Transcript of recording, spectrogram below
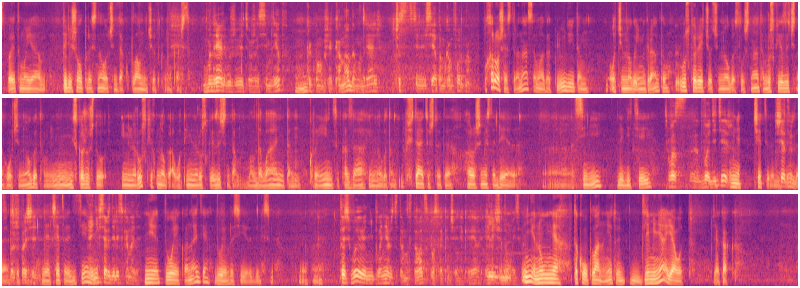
поэтому я перешел профессионал очень так плавно, четко, мне кажется. В Монреале вы живете уже 7 лет. Mm-hmm. Как вам вообще Канада, Монреаль? Чувствуете ли себя там комфортно? Хорошая страна сама, так люди там, очень много иммигрантов. Русская речь очень много слышна, там русскоязычных очень много. Там, не скажу, что именно русских много, а вот именно русскоязычных, там, молдаване, там, украинцы, казахи много там. Считается, что это хорошее место для э, семьи, для детей. У вас э, двое детей же? У меня четверо детей. Четверо, да, прошу четверо, прощения. Да, четверо детей. И они все родились в Канаде? Нет, двое в Канаде, двое в России родились. Канаде. То есть вы не планируете там оставаться после окончания карьеры? Или еще думаете? Не, ну у меня такого плана нету. Для меня я вот, я как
